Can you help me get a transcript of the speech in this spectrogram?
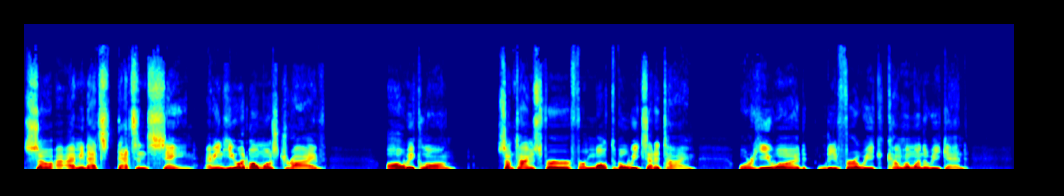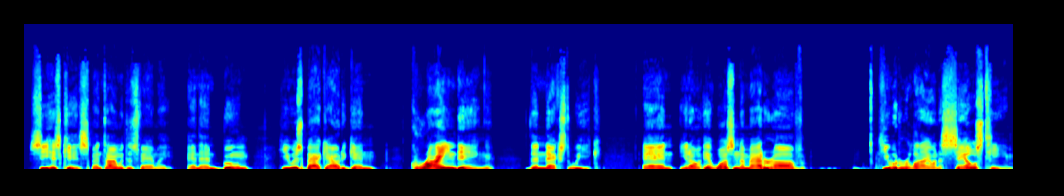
So I mean that's that's insane. I mean he would almost drive all week long, sometimes for for multiple weeks at a time, or he would leave for a week, come home on the weekend, see his kids, spend time with his family, and then boom, he was back out again grinding the next week. And you know, it wasn't a matter of he would rely on a sales team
